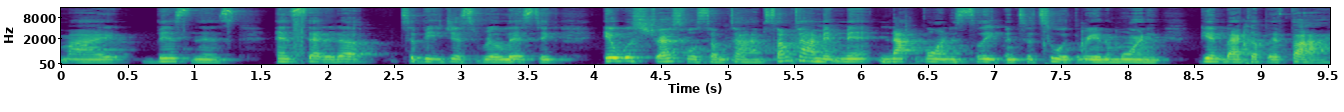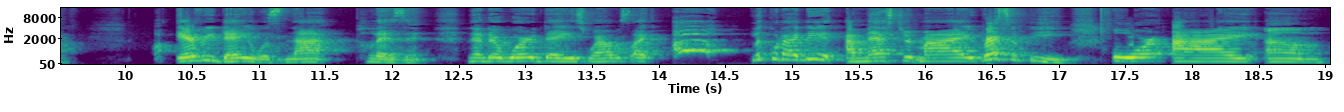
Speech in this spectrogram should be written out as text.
my business and set it up to be just realistic, it was stressful sometimes. Sometimes it meant not going to sleep until two or three in the morning, getting back up at five. Every day was not pleasant. Now there were days where I was like, oh, look what I did. I mastered my recipe. Or I um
